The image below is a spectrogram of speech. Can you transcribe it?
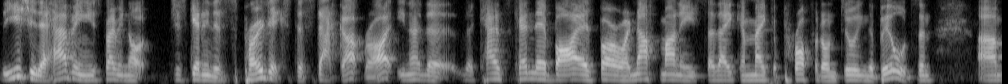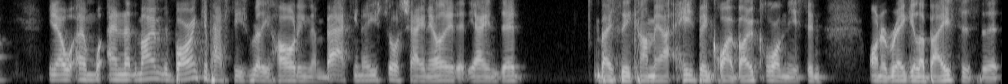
the issue they're having is maybe not just getting this projects to stack up, right? You know, the the CAS can their buyers borrow enough money so they can make a profit on doing the builds, and um, you know, and and at the moment the borrowing capacity is really holding them back. You know, you saw Shane Elliott at the ANZ basically come out. He's been quite vocal on this and on a regular basis that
